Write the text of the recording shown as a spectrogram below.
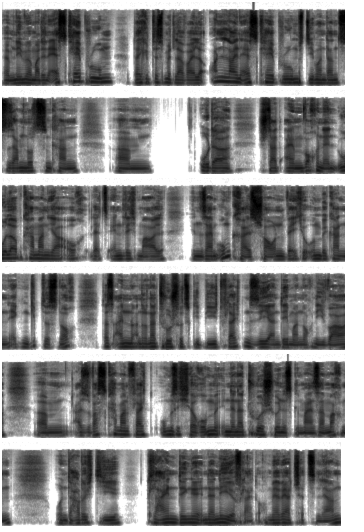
ähm, nehmen wir mal den Escape Room. Da gibt es mittlerweile Online-Escape Rooms, die man dann zusammen nutzen kann. Ähm, oder statt einem Wochenendurlaub kann man ja auch letztendlich mal in seinem Umkreis schauen, welche unbekannten Ecken gibt es noch. Das ein oder andere Naturschutzgebiet, vielleicht ein See, an dem man noch nie war. Ähm, also was kann man vielleicht um sich herum in der Natur Schönes gemeinsam machen und dadurch die kleinen Dinge in der Nähe vielleicht auch mehr wertschätzen lernen.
